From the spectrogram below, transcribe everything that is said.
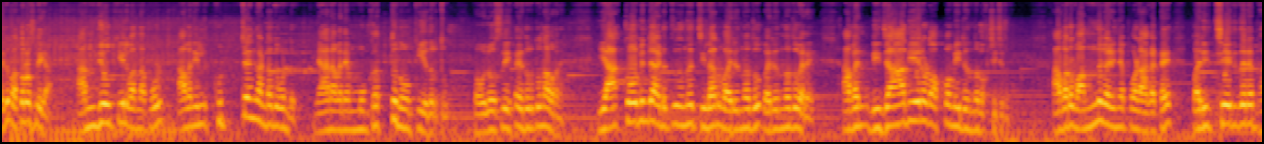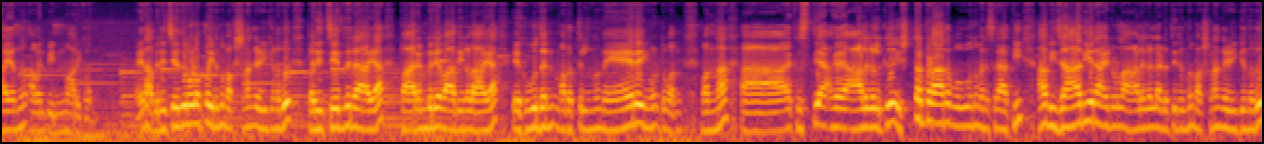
ഇത് പത്രോസ്ലിഹ അന്ത്യോക്കിയിൽ വന്നപ്പോൾ അവനിൽ കുറ്റം കണ്ടതുകൊണ്ട് ഞാൻ അവനെ മുഖത്ത് നോക്കി എതിർത്തു. പൗലോസ്ലിഹ എതിർത്തു എന്നാ പറഞ്ഞു. യാക്കോബിന്റെ അടുത്ത് നിന്ന് ചിലർ വരുന്നത് വരുന്നതുവരെ അവൻ വിജാതിയരോടൊപ്പം ഇരുന്ന് ഭക്ഷിച്ചിരുന്നു. അവർ വന്നു കഴിഞ്ഞപ്പോഴാകട്ടെ പരിച്ഛേദിതരെ ഭയന്ന് അവൻ പിന്മാറിക്കളഞ്ഞു അതായത് അപരിച്ഛേദിതരോടൊപ്പം ഇരുന്ന് ഭക്ഷണം കഴിക്കുന്നത് പരിച്ഛേദിതരായ പാരമ്പര്യവാദികളായ യഹൂദൻ മതത്തിൽ നിന്ന് നേരെ ഇങ്ങോട്ട് വന്ന് ക്രിസ്ത്യ ആളുകൾക്ക് ഇഷ്ടപ്പെടാതെ പോകുമെന്ന് മനസ്സിലാക്കി ആ വിജാതീയരായിട്ടുള്ള ആളുകളുടെ അടുത്തിരുന്ന് ഭക്ഷണം കഴിക്കുന്നത്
